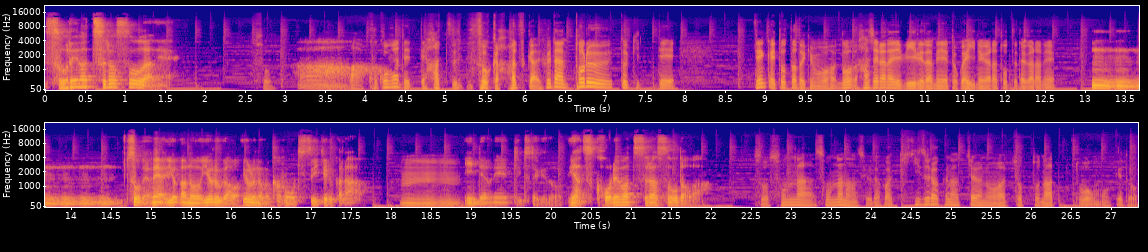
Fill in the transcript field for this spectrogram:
それは辛そうだね。そう。ああ、ここまでって初。そうか、初か。普段撮るときって、前回撮った時もの走らないでビールだねとか言いながら撮ってたからね。うんうんうんうんうんうん。そうだよね。よあの夜が夜のが花粉落ち着いてるからうんうんうん。いいんだよねって言ってたけど、いやこれは辛そうだわ。そう、そんな、そんななんですよ。だから聞きづらくなっちゃうのはちょっとなとは思うけど。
